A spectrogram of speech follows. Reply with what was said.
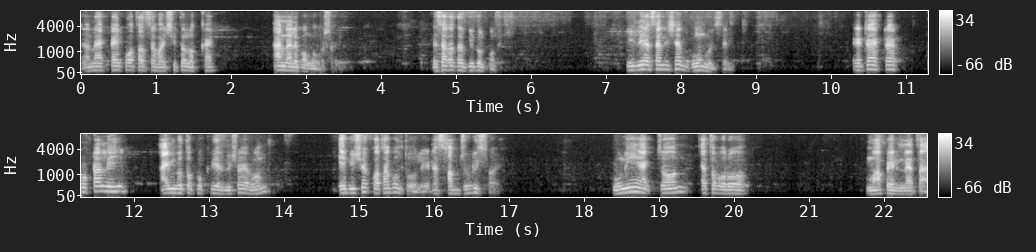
এখন একটাই পথ আছে, হয় শীতলক্ষায় আর নাহলে বঙ্গোপসাগর। এছাড়া তো বিকল্প নেই। ইলিয়াস আলী সাহেব গুম হয়েছেন এটা একটা টোটালি আইনগত প্রক্রিয়ার বিষয় এবং এই বিষয়ে কথা বলতে হলে এটা সাবজুডিস হয়। উনি একজন এত বড় মাপের নেতা,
